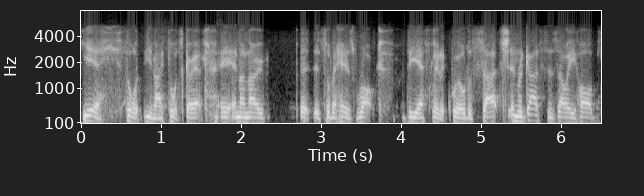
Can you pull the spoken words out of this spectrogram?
yeah, thought you know thoughts go out, and I know it, it sort of has rocked the athletic world as such. In regards to Zoe Hobbs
